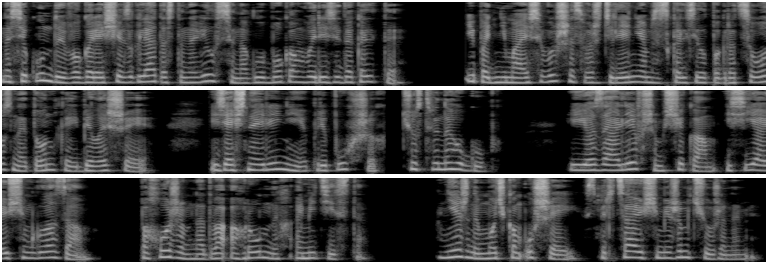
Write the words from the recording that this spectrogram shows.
На секунду его горящий взгляд остановился на глубоком вырезе декольте и, поднимаясь выше, с вожделением заскользил по грациозной тонкой белой шее, изящной линии припухших чувственных губ, ее заолевшим щекам и сияющим глазам, похожим на два огромных аметиста, нежным мочкам ушей с мерцающими жемчужинами,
